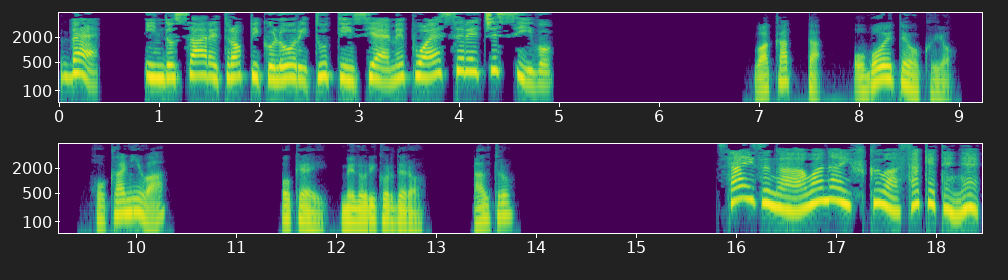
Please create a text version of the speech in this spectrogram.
Beh, indossare troppi colori tutti insieme può essere eccessivo. わかった。覚えておくよ。他には Ok, me lo ricorderò. Altro? サイズが合わない服は避けてね。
